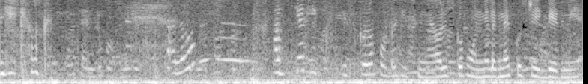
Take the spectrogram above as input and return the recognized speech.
ये क्या चलो। अब क्या एक इसको ना फ़ोटो खींचनी है और इसको फ़ोन में लगना है इसको स्ट्रीक भेजनी है।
